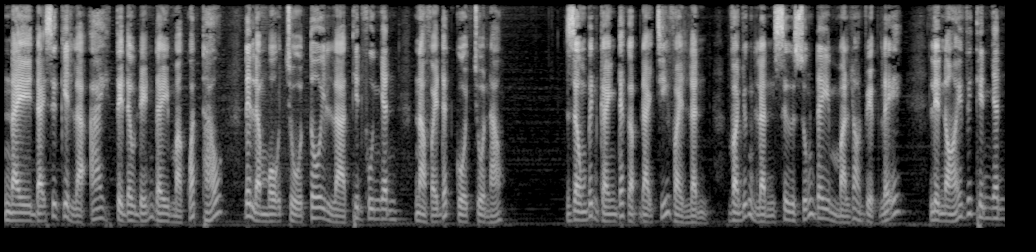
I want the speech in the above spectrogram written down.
Này đại sư kia là ai, từ đâu đến đây mà quát tháo, đây là mộ chủ tôi là thiên phu nhân, nào phải đất của chùa nào? Rồng bên cạnh đã gặp đại trí vài lần, và những lần sư xuống đây mà lo việc lễ, liền nói với thiên nhân.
